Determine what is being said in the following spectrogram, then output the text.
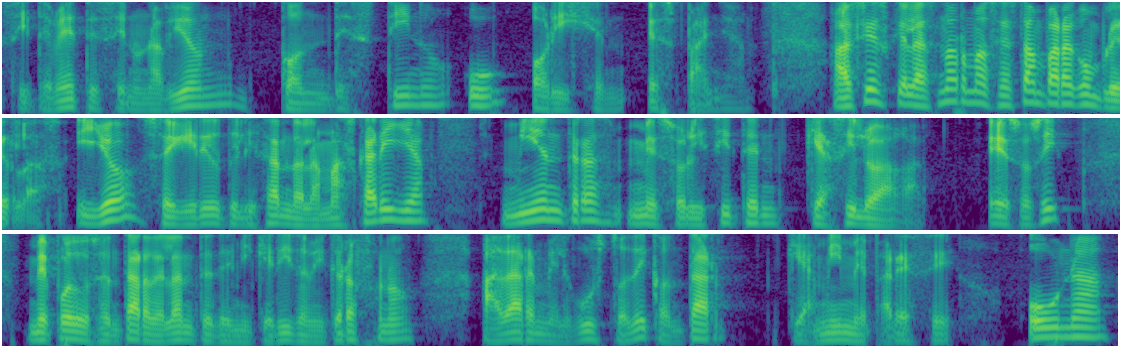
si te metes en un avión con destino u origen España. Así es que las normas están para cumplirlas y yo seguiré utilizando la mascarilla mientras me soliciten que así lo haga. Eso sí, me puedo sentar delante de mi querido micrófono a darme el gusto de contar que a mí me parece una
